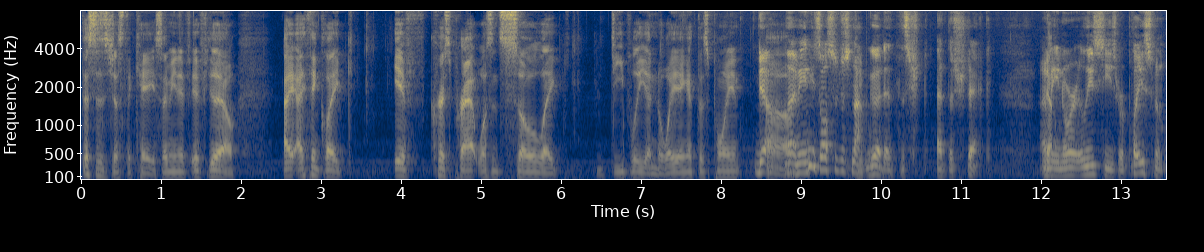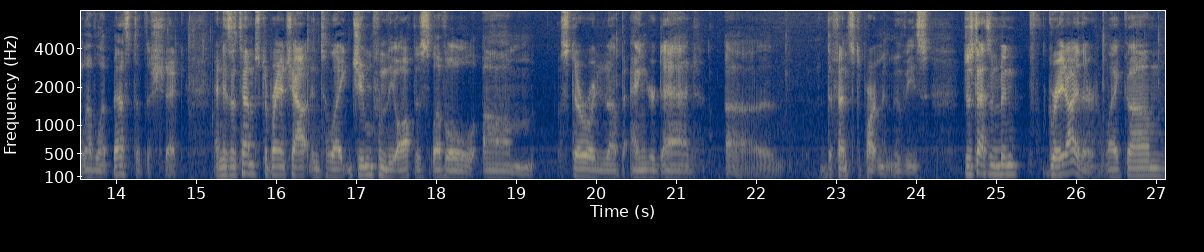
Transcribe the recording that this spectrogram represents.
this is just the case. I mean, if if you know, I I think like if Chris Pratt wasn't so like deeply annoying at this point. Yeah, um, I mean, he's also just not good at the sh- at the shtick. I Yeah. mean, or at least he's replacement level at best at the shtick. And his attempts to branch out into like Jim from The Office level, um, steroided up anger dad, uh, Defense Department movies, just hasn't been great either. Like, um,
